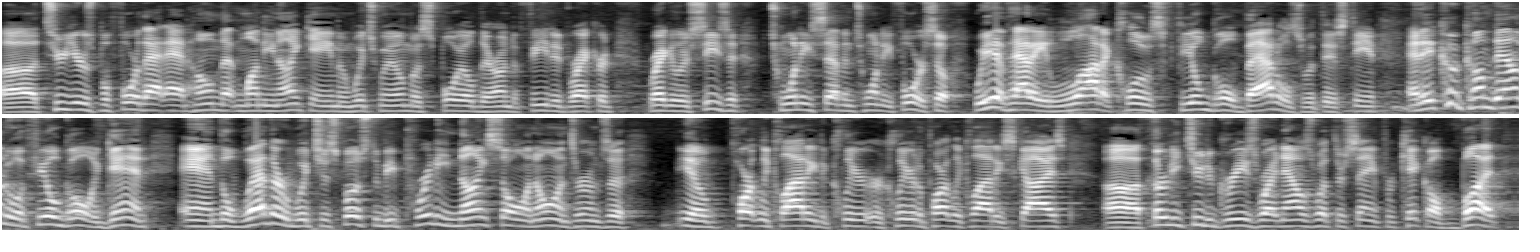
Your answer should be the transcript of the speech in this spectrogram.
Uh, two years before that at home, that Monday night game in which we almost spoiled their undefeated record regular season, 27-24. So we have had a lot of close field goal battles with this team, and it could come down to a field goal again. And the weather, which is supposed to be pretty nice all in all in terms of you know, partly cloudy to clear or clear to partly cloudy skies. Uh, 32 degrees right now is what they're saying for kickoff, but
